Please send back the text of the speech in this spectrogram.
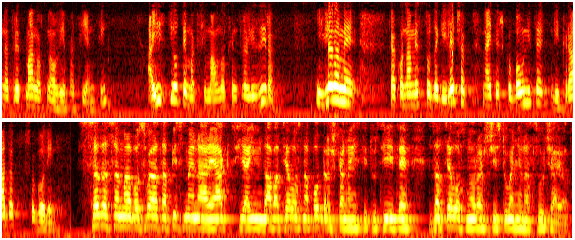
на третманот на овие пациенти, а истиот е максимално централизиран. И гледаме како наместо да ги лечат најтешко болните, ги крадат со години. СДСМ во својата писмена реакција им дава целосна поддршка на институциите за целосно расчистување на случајот.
